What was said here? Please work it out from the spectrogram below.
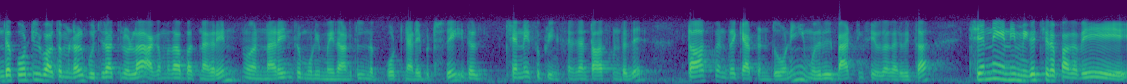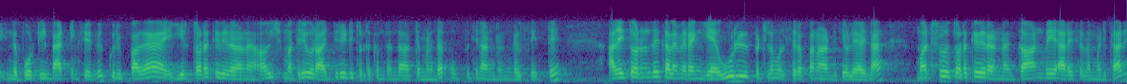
இந்த போட்டியில் பார்த்தோம் என்றால் குஜராத்தில் உள்ள அகமதாபாத் நகரின் நரேந்திர மோடி மைதானத்தில் இந்த போட்டி நடைபெற்றது. இதில் சென்னை சூப்பர் கிங்ஸ் அணி தான் டாஸ் வென்றது. டாஸ் வென்ற கேப்டன் தோனி முதலில் பேட்டிங் செய்வதாக அறிவித்தார். சென்னை அணி மிகச்சிறப்பாகவே இந்த போட்டியில் பேட்டிங் செய்து குறிப்பாக தொடக்க வீரரான ஆயுஷ் மாத்திரை ஒரு அதிரடி தொடக்கம் தந்த ஆட்டமிழந்தார் முப்பத்தி நான்கு ரன்கள் சேர்த்து அதைத் தொடர்ந்து களமிறங்கிய ஊரில் பற்றிலும் ஒரு சிறப்பான ஆட்டத்தை விளையாடினார். மற்றொரு தொடக்க வீரரான கான்வே அரை சதம் அடித்தார்.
